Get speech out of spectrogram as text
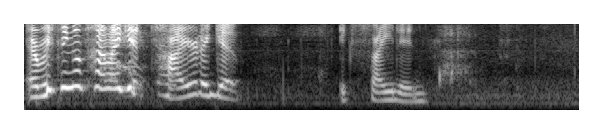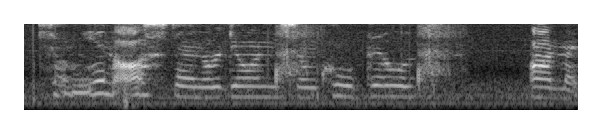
Every single time I get tired, I get excited. So me and Austin were doing some cool builds on my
